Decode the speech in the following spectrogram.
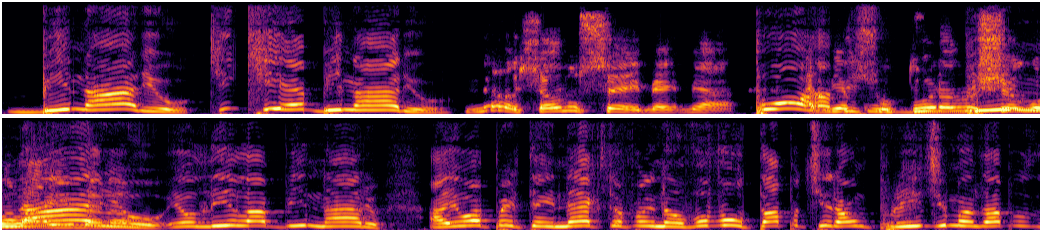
binário. Que que é binário? Não, isso eu não sei. Minha, minha, Porra, a minha bicho, cultura não binário. chegou lá ainda, não. Eu li lá binário. Aí eu apertei next, eu falei, não, vou voltar pra tirar um print e mandar pros...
